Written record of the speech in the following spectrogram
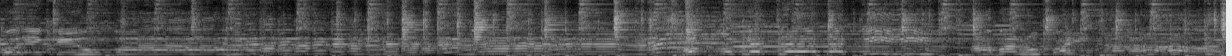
করে কি সম্মুখে যে দেখি আমার উপায় নাই।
